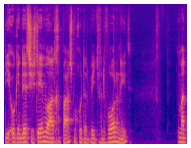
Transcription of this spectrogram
die ook in dit systeem wel had gepast. Maar goed, dat weet je van tevoren niet. Maar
